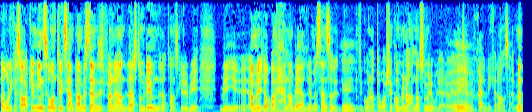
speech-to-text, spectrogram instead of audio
av olika saker. Min son till exempel, han bestämde sig för när han läste om rymden att han skulle bli, bli ja, men jobba med det när han blir äldre. Men sen så Mm. det går något år, sen kommer något annat som är roligare. Och jag vet, jag är själv likadan. Så här. Men,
